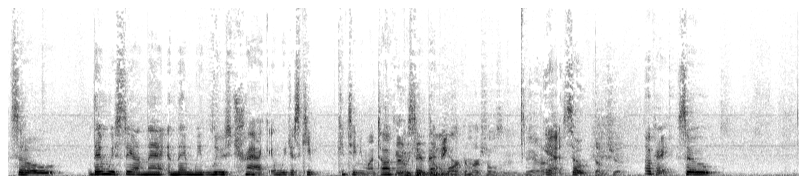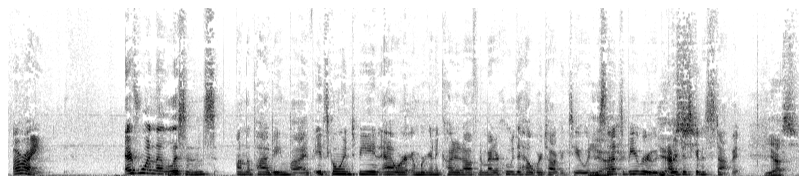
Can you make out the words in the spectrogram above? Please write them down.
So then we stay on that, and then we lose track, and we just keep continue on talking instead of ending. more commercials and yeah, Yeah, so- dumb shit. Okay, so all right, everyone that listens on the Podbean live, it's going to be an hour, and we're going to cut it off no matter who the hell we're talking to, and it's not to be rude. We're just going to stop it Yes,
